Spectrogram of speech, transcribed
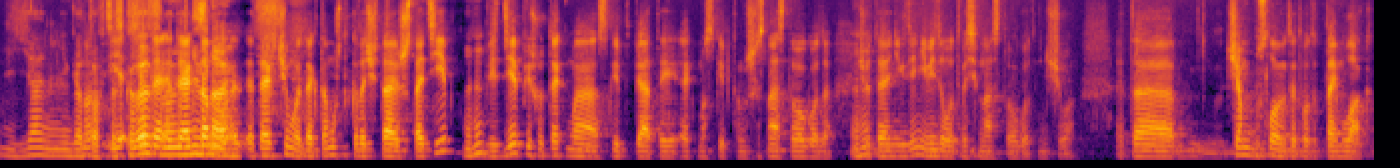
Я не готов тебе сказать, это, это, я к тому, это я к чему? Это я к тому, что когда читаешь статьи, угу. везде пишут ECMAScript 5, ECMAScript там, 16 года. Угу. Что-то я нигде не видел от 18 года ничего. Это чем обусловлен этот вот этот таймлаг?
